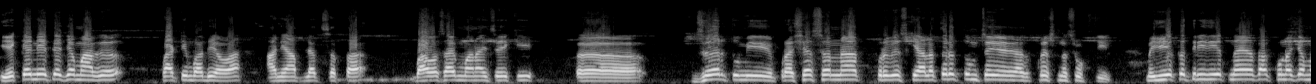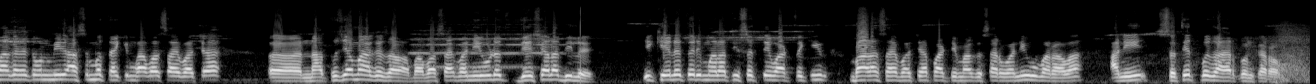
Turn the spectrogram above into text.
एका नेत्याच्या मागं पाठिंबा द्यावा आणि आपल्यात सत्ता. बाबासाहेब म्हणायचे की अं, जर तुम्ही प्रशासनात प्रवेश केला तरच तुमचे प्रश्न सुटतील. मग एकत्रित येत नाही आता कुणाच्या मागे जायचं म्हणून मी असं मत आहे की बाबासाहेबाच्या नातूच्या मागे जावा. बाबासाहेबांनी एवढं देशाला दिलंय. ती केलं तरी मला ती सत्य वाटतं की बाळासाहेबाच्या पाठीमागं सर्वांनी उभा राहावा आणि सत्तेत पदार्पण करावं.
